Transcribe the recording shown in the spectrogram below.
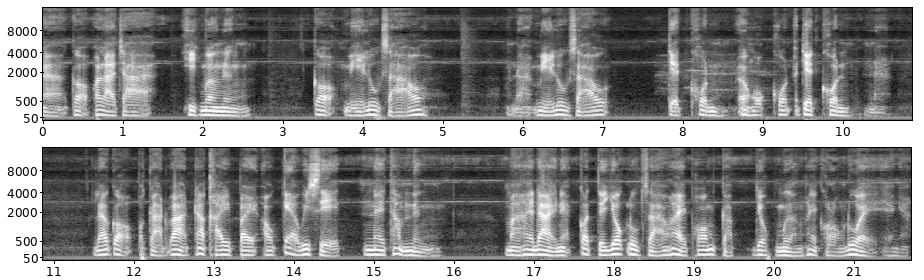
นะก็พระราชาอีกเมืองหนึ่ง ก็มีลูกสาวนะมีลูกสาวเจ็ดคนเออหกคนเจ็ดคนนะแล้วก็ประกาศว่าถ้าใครไปเอาแก้ววิเศษในถ้ำหนึ่ง มาให้ได้เนี่ยก็จะยกลูกสาวให้พร้อมกับยกเมืองให้ครองด้วยอย่างเงี้ย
